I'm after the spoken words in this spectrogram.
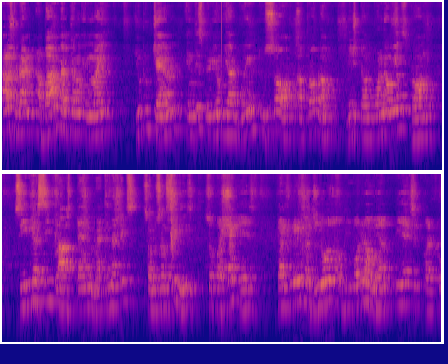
Hello student, a warm welcome in my YouTube channel. In this video we are going to solve a problem based on polynomials from CBSE class 10 mathematics solution series. So question is calculate the zeros of the polynomial px equal to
